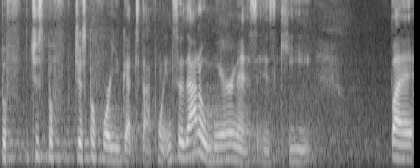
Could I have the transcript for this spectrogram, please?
bef- just bef- just before you get to that point. And so that awareness is key. But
